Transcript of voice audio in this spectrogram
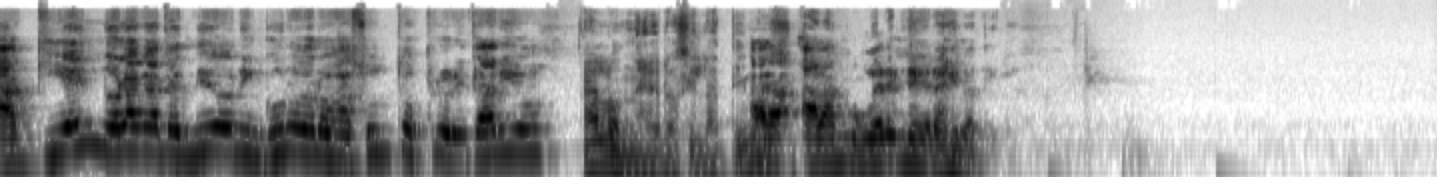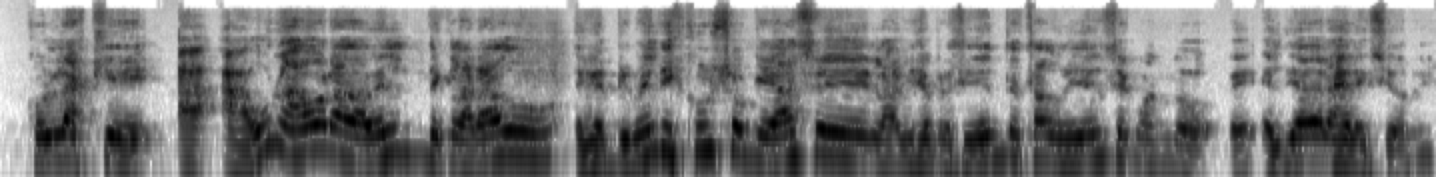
¿A quién no le han atendido ninguno de los asuntos prioritarios? A los negros y latinos. a las mujeres negras y latinas con las que a, una hora de haber declarado en el primer discurso que hace la vicepresidenta estadounidense cuando eh, el día de las elecciones,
